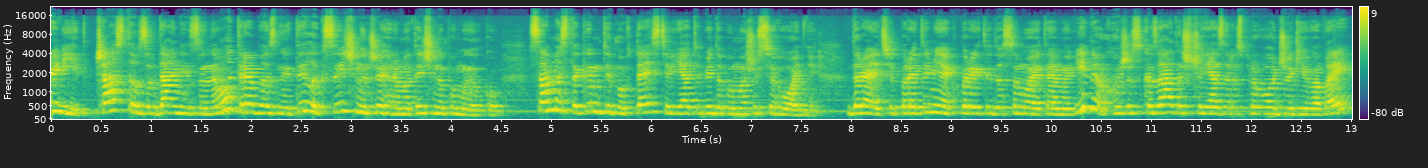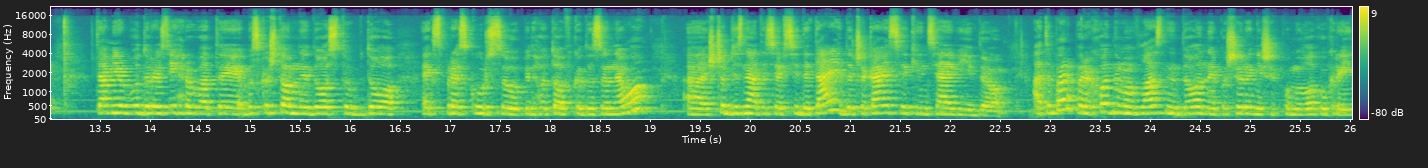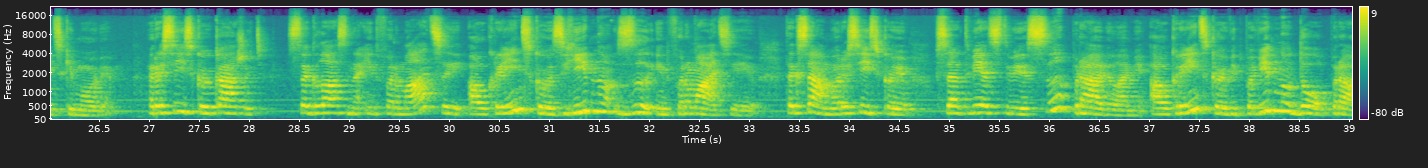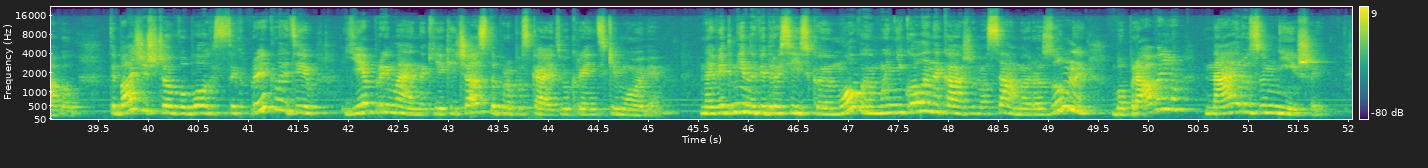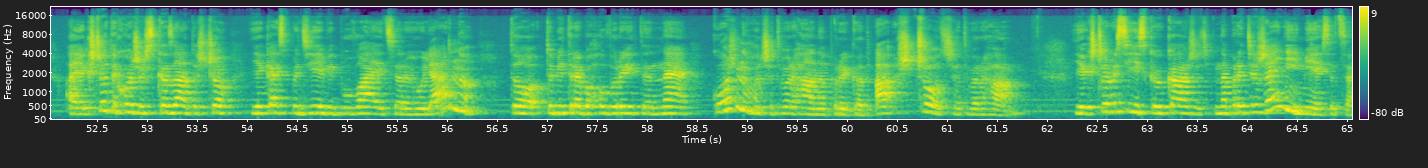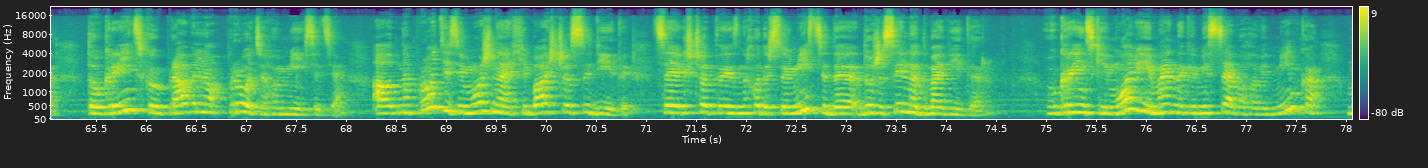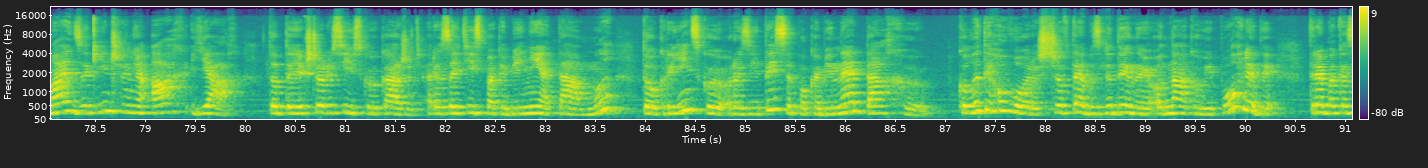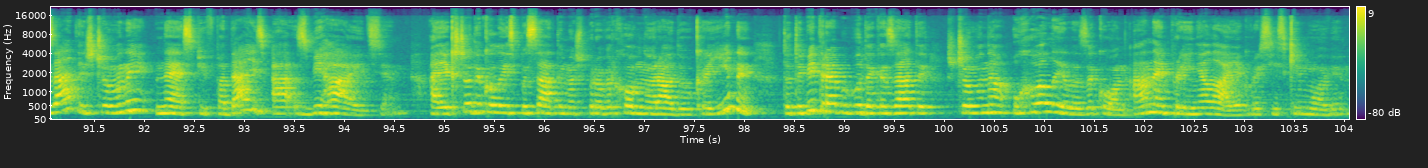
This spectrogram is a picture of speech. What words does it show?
Привіт! Часто в завданнях ЗНО треба знайти лексичну чи граматичну помилку. Саме з таким типом тестів я тобі допоможу сьогодні. До речі, перед тим як перейти до самої теми відео, хочу сказати, що я зараз проводжу giveaway. Там я буду розігрувати безкоштовний доступ до експрес-курсу підготовки до ЗНО. Е, Щоб дізнатися всі деталі, дочекайся кінця відео. А тепер переходимо власне до найпоширеніших помилок в українській мові. Російською кажуть согласно інформації, а українською згідно з інформацією. Так само російською в соответствии з правилами, а українською відповідно до правил. Ти бачиш, що в обох з цих прикладів є прийменники, які часто пропускають в українській мові. На відміну від російської мови, ми ніколи не кажемо саме розумний, бо правильно найрозумніший. А якщо ти хочеш сказати, що якась подія відбувається регулярно, то тобі треба говорити не кожного четверга, наприклад, а що четверга. Якщо російською кажуть на протяженні місяця, то українською правильно протягом місяця. А от на протязі можна хіба що сидіти. Це якщо ти знаходишся в місці, де дуже сильно дме вітер. В українській мові іменники місцевого відмінка мають закінчення ах ях. Тобто, якщо російською кажуть розійтись по кабінетам, то українською розійтися по кабінетах. Коли ти говориш, що в тебе з людиною однакові погляди, треба казати, що вони не співпадають, а збігаються. А якщо ти колись писатимеш про Верховну Раду України, то тобі треба буде казати, що вона ухвалила закон, а не прийняла, як в російській мові.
